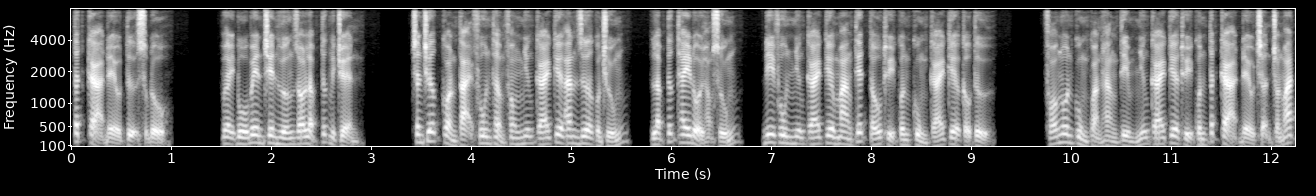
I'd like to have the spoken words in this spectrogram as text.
tất cả đều tự sụp đổ. Vậy bồ bên trên hướng gió lập tức di chuyển chân trước còn tại phun thẩm phong những cái kia ăn dưa của chúng, lập tức thay đổi họng súng, đi phun những cái kia mang tiết tấu thủy quân cùng cái kia cầu tử. Phó ngôn cùng quản hàng tìm những cái kia thủy quân tất cả đều trận tròn mắt.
